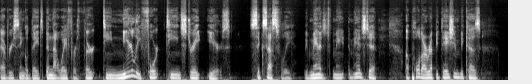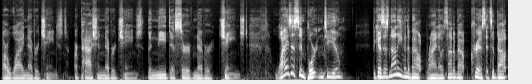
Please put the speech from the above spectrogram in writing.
every single day. It's been that way for 13, nearly 14 straight years, successfully. We've managed managed to uphold our reputation because our why never changed. Our passion never changed. The need to serve never changed. Why is this important to you? Because it's not even about RYNO, it's not about Chris, it's about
